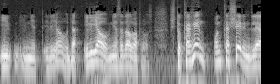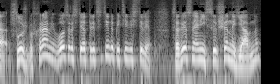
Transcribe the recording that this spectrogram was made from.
и, нет, Ильяу, да, Ильяу мне задал вопрос, что Каген, он кошерен для службы в храме в возрасте от 30 до 50 лет. Соответственно, они совершенно явно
